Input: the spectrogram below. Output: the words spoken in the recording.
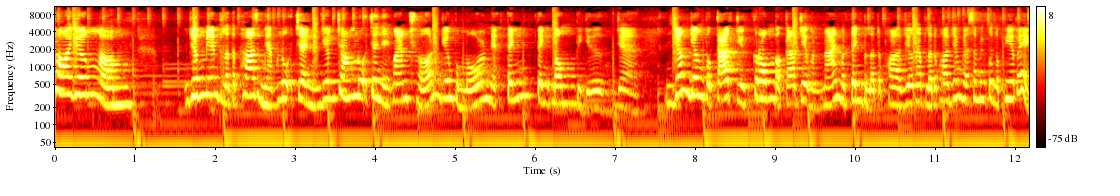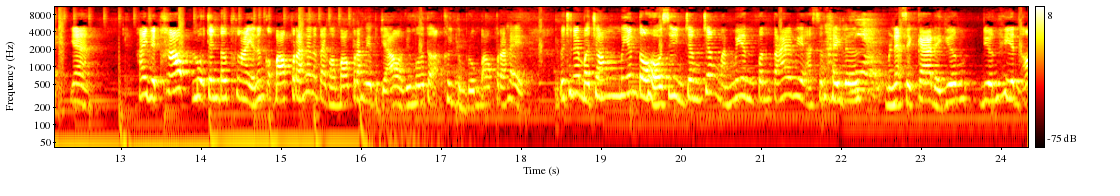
ហោយើងយើងមានផលិតផលសម្រាប់លក់ចេញយើងចង់លក់ចេញឲ្យបានច្រើនយើងប្រមូលអ្នកទិញទិញដុំពីយើងចាអញ្ចឹងយើងបង្កើតជាក្រុមបង្កើតជាបណ្ដាញមកទិញផលិតផលយើងណាផលិតផលយើងវាអត់មានគុណភាពទេចាហើយវាថោកលក់ចេញទៅថ្លៃអាហ្នឹងក៏បោកប្រាស់ដែរតែគាត់បោកប្រាស់វាប្រយោលវាមើលទៅអត់ឃើញទម្រង់បោកប្រាស់ទេដូច្នេះបើចង់មានទៅរកស៊ីអញ្ចឹងអញ្ចឹងมันមានប៉ុន្តែវាអាស្រ័យលើមនសិការដែលយើងយើងហ៊ានអ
